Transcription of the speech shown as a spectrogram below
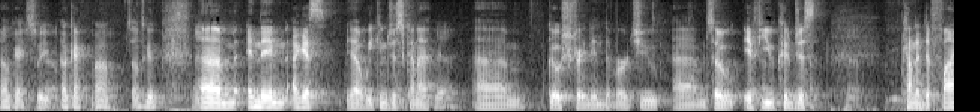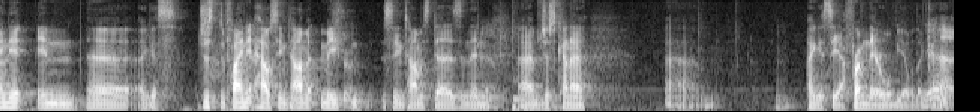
Okay, sweet. Yeah. Okay, wow, sounds good. Yeah. Um, and then I guess yeah, we can just kind of Yeah. um, go straight into virtue. Um, so if you could just kind of define it in, uh, I guess, just define it how St. Thomas Sure. St. Thomas does, and then um, just kind of, um, I guess yeah, from there we'll be able to kind Yeah,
